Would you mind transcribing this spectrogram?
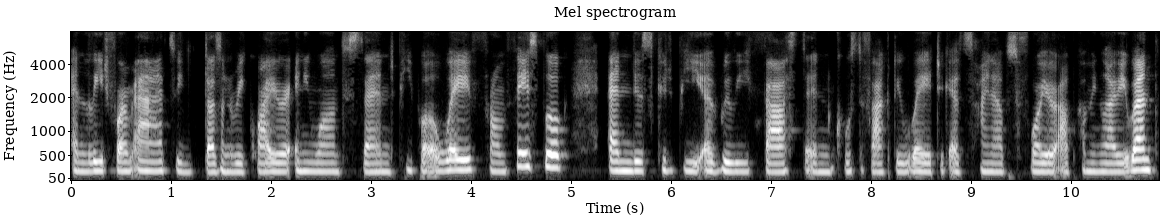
and lead form ads. It doesn't require anyone to send people away from Facebook. And this could be a really fast and cost effective way to get signups for your upcoming live event.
